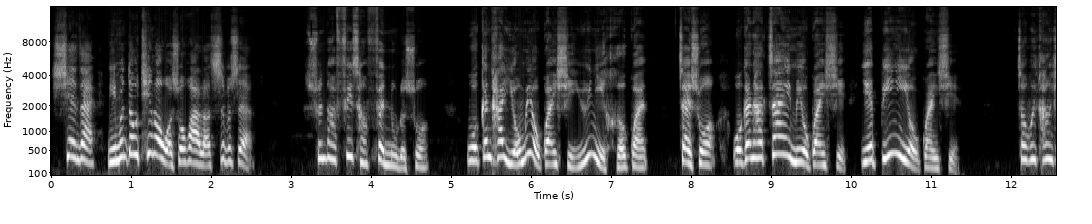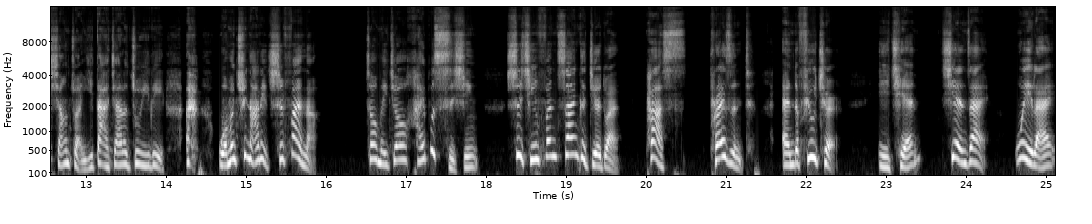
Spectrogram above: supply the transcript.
现在你们都听了我说话了，是不是？孙娜非常愤怒地说：“我跟他有没有关系，与你何关？再说，我跟他再没有关系，也比你有关系。”赵维康想转移大家的注意力，我们去哪里吃饭呢？赵美娇还不死心。事情分三个阶段：past。Present and future，以前、现在、未来。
